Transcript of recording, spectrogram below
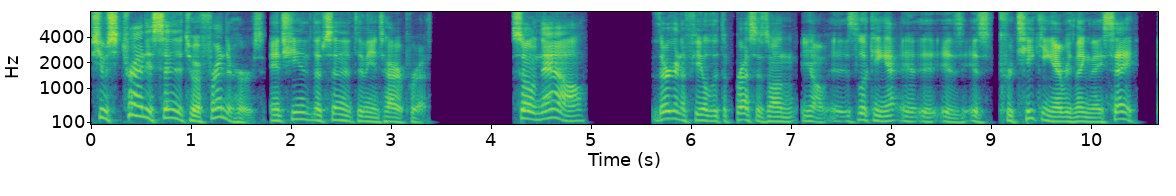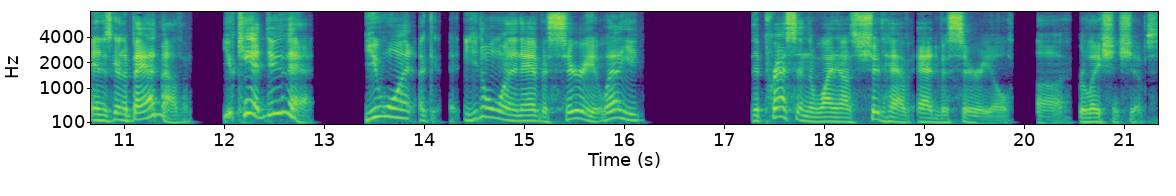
She was trying to send it to a friend of hers, and she ended up sending it to the entire press. So now they're going to feel that the press is on, you know, is looking at is is critiquing everything they say and is going to badmouth them. You can't do that. You want a, you don't want an adversarial. Well, you the press and the White House should have adversarial uh, relationships,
